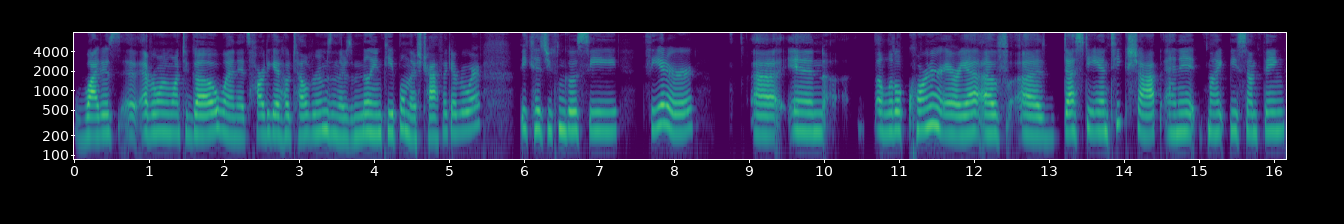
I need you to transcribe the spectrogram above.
Why does eh, everyone want to go when it's hard to get hotel rooms and there's a million people and there's traffic everywhere? Because you can go see theater uh, in a little corner area of a dusty antique shop, and it might be something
